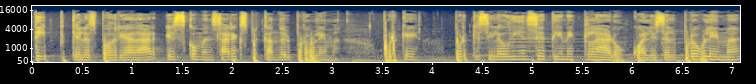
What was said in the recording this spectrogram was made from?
tip que les podría dar es comenzar explicando el problema. ¿Por qué? Porque si la audiencia tiene claro cuál es el problema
